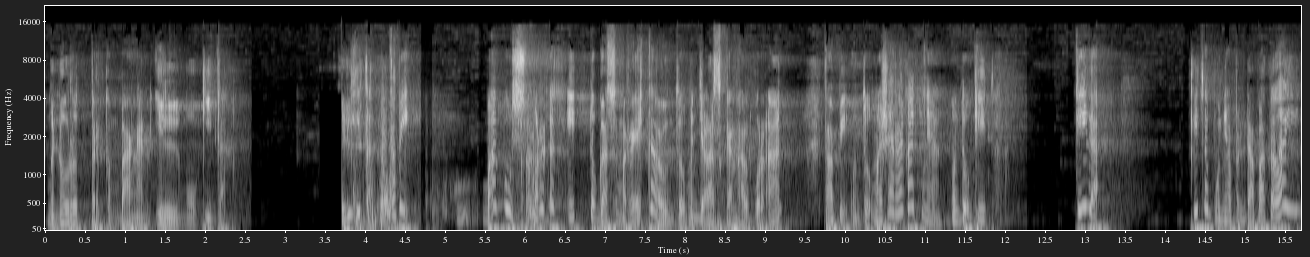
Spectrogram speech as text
menurut perkembangan ilmu kita. Jadi kita, tapi bagus, mereka itu tugas mereka untuk menjelaskan Al-Quran tapi untuk masyarakatnya, untuk kita. Tidak. Kita punya pendapat lain.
